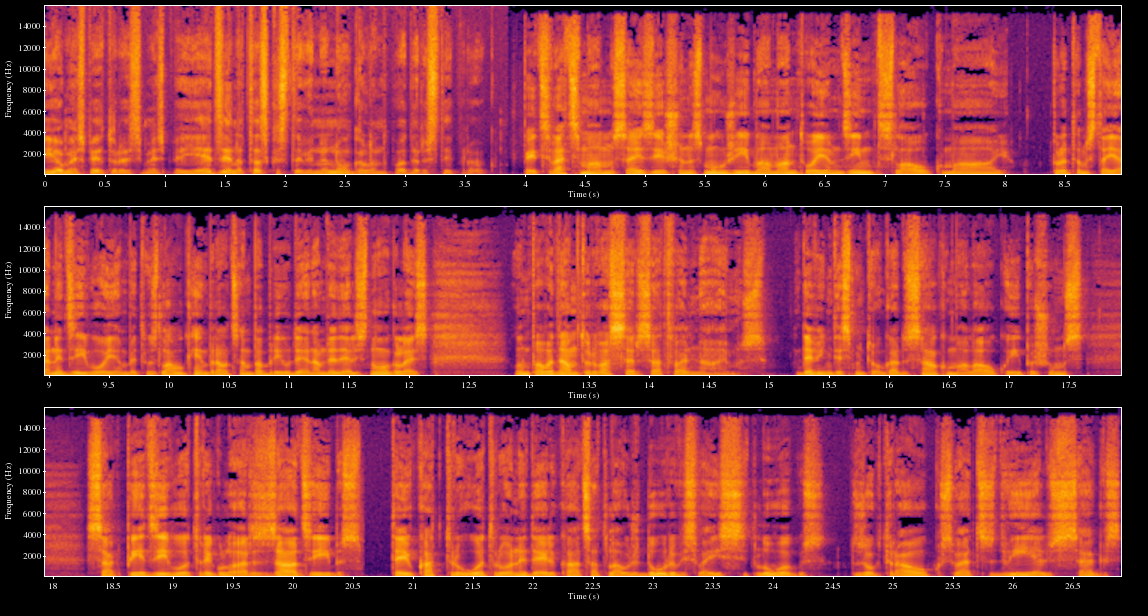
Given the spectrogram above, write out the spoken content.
Jo mēs pieturēsimies pie jēdziena, tas, kas tevi nenogalina, padara stiprāku. Pēc vecmāmas aiziešanas mūžībā mantojam dzimtas lauku māju. Protams, tajā nedzīvojam, bet uz laukiem braucam pa brīvdienām nedēļas nogalēs un pavadām tur vasaras atvaļinājumus. 90. gadu sākumā lauku īpašums sāk piedzīvot regulāras zādzības, Te jau katru otro nedēļu kāds atlauž durvis vai izsit logus, zog traukus, vecus dvieļus, segas,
